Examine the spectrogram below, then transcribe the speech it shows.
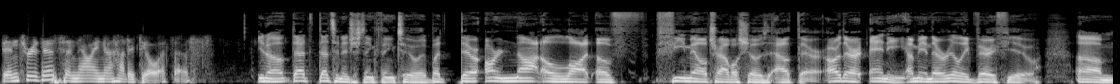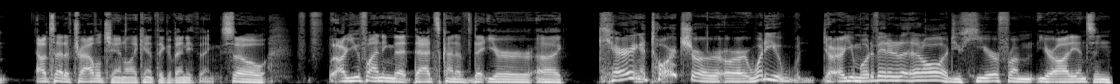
been through this and now I know how to deal with this. You know, that's, that's an interesting thing too, but there are not a lot of female travel shows out there. Are there any? I mean, there are really very few. Um, outside of Travel Channel, I can't think of anything. So are you finding that that's kind of, that you're, uh, carrying a torch or, or what are you, are you motivated at all? Or do you hear from your audience in,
